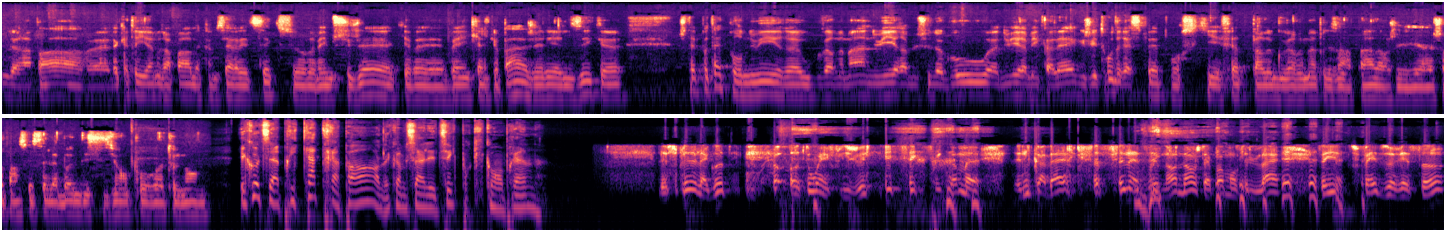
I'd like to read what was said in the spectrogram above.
vu le rapport, euh, le quatrième rapport de la commissaire à l'éthique sur le même sujet, qui avait 20 quelques pages, j'ai réalisé que c'était peut-être pour nuire euh, au gouvernement, nuire à M. Legault, euh, nuire à mes collègues. J'ai trop de respect pour ce qui est fait par le gouvernement présentement. Alors, euh, je pense que c'est la bonne décision pour tout le monde. Écoute, ça a pris quatre rapports de commissaire à l'éthique pour qu'ils comprennent. Le supplice de la goutte auto-infligé. c'est comme une Coderre qui s'obstine à dire non, non, j'étais pas mon cellulaire. tu fais durer ça.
